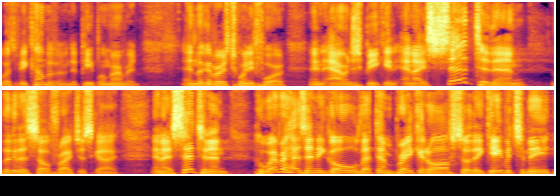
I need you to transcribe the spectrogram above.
what's become of him. The people murmured. And look at verse 24. And Aaron speaking, and I said to them, look at this self righteous guy. And I said to them, Whoever has any gold, let them break it off. So they gave it to me,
